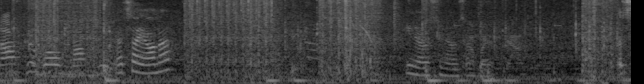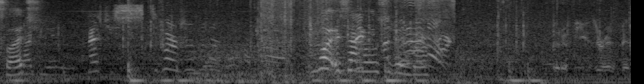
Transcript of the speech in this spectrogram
That's Iana. He knows, he knows, I'm good. That's Sledge. What is that Melusi doing, bro? The diffuser has been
